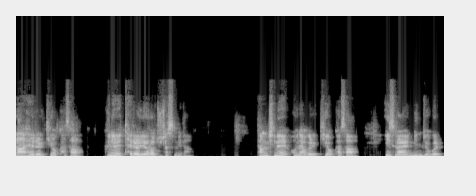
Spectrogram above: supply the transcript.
라헬을 기억하사 그녀의 태를 열어주셨습니다. 당신의 언약을 기억하사 이스라엘 민족을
